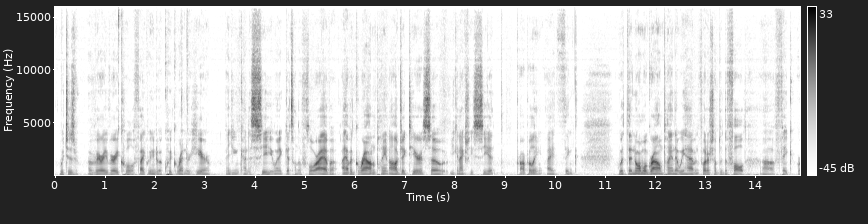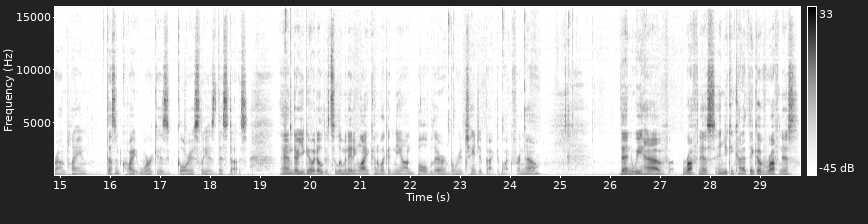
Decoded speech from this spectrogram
which is a very, very cool effect. We can do a quick render here, and you can kind of see when it gets on the floor. I have a I have a ground plane object here, so you can actually see it properly. I think with the normal ground plane that we have in Photoshop, the default uh, fake ground plane doesn't quite work as gloriously as this does. And there you go. It, it's illuminating light, kind of like a neon bulb there, but we're going to change it back to black for now. Then we have roughness, and you can kind of think of roughness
